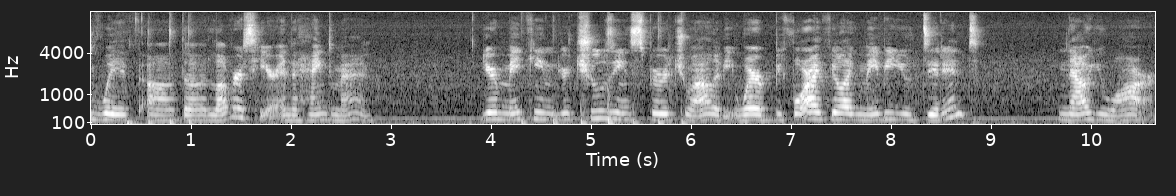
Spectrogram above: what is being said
with uh, the lovers here and the hanged man. You're making, you're choosing spirituality where before I feel like maybe you didn't now you are.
